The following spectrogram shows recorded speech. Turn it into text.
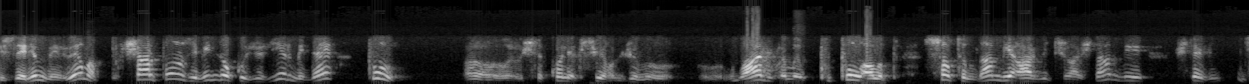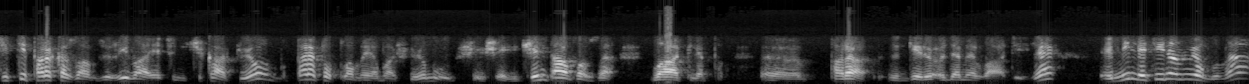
izlenim veriyor ama Charles Ponzi 1920'de pul e, işte koleksiyonculuğu var. Pul alıp satımdan bir arbitrajdan bir işte ciddi para kazandığı rivayetini çıkartıyor. Para toplamaya başlıyor bu şey, şey için. Daha fazla vaatle e, para geri ödeme vaadiyle. E, millet inanıyor buna.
